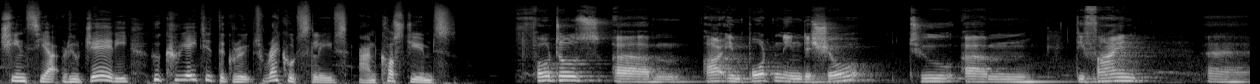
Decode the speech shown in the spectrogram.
Cinzia Ruggeri, who created the group's record sleeves and costumes. Photos um, are important in the show to um, define uh,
